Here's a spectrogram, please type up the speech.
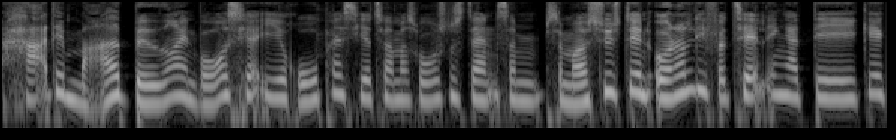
har det meget bedre end vores her i Europa, siger Thomas Rosenstand, som, som også synes, det er en underlig fortælling, at det ikke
